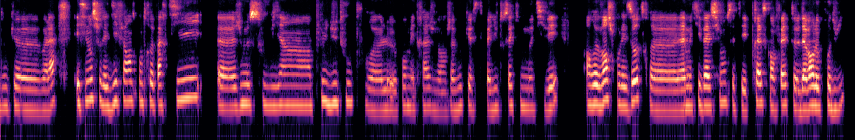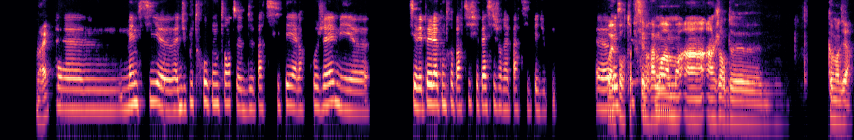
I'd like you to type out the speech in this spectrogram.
Donc euh, voilà. Et sinon, sur les différentes contreparties, euh, je me souviens plus du tout pour euh, le court métrage. Enfin, J'avoue que c'était pas du tout ça qui me motivait. En revanche, pour les autres, euh, la motivation, c'était presque en fait d'avoir le produit. Ouais. Euh, même si, euh, bah, du coup, trop contente de participer à leur projet, mais s'il n'y avait pas eu la contrepartie, je sais pas si j'aurais participé du coup. Ouais, pour toi, c'est vraiment un, mo- un, un genre de. Comment dire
